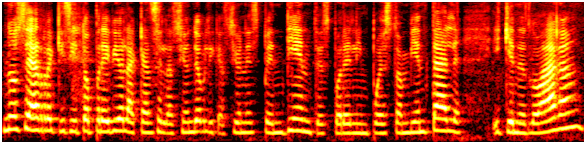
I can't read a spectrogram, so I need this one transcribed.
no sea requisito previo la cancelación de obligaciones pendientes por el impuesto ambiental y quienes lo hagan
